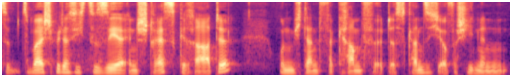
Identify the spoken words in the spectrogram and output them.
ja. zum Beispiel, dass ich zu sehr in Stress gerate und mich dann verkrampfe. Das kann sich auf verschiedenen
